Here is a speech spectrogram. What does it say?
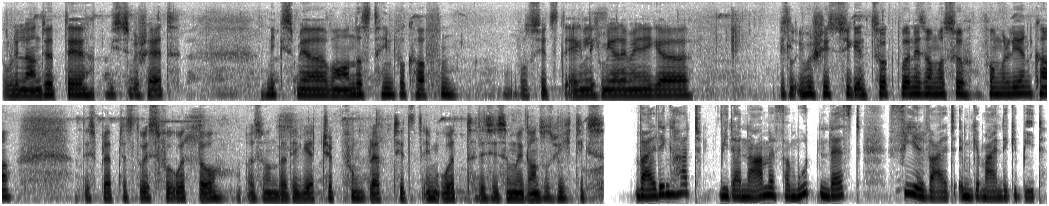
Alle Landwirte wissen Bescheid. Nichts mehr woanders hinverkaufen, was jetzt eigentlich mehr oder weniger bisschen überschüssig entsorgt worden ist, wenn man so formulieren kann. Das bleibt jetzt alles vor Ort da. Also und auch die Wertschöpfung bleibt jetzt im Ort. Das ist einmal ganz was Wichtiges. Walding hat, wie der Name vermuten lässt, viel Wald im Gemeindegebiet.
